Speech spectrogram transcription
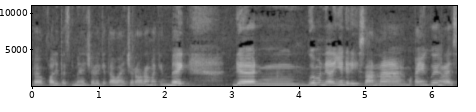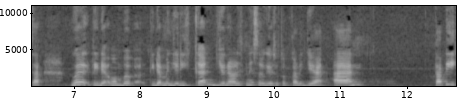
eh, kualitas gimana cara kita wawancara orang makin baik. Dan gue menilainya dari sana. Makanya gue ngerasa gue tidak tidak menjadikan jurnalis ini sebagai suatu pekerjaan tapi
